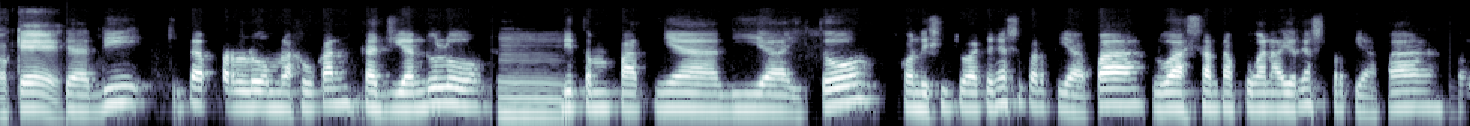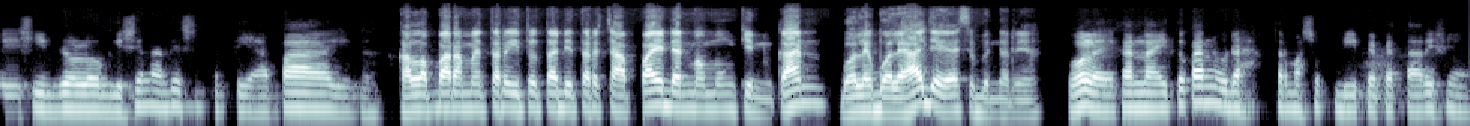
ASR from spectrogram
Oke. Jadi kita perlu melakukan kajian dulu Hmm. di tempatnya dia itu kondisi cuacanya seperti apa, luasan tampungan airnya seperti apa, kondisi hidrologisnya nanti seperti apa gitu. Kalau parameter itu tadi tercapai dan memungkinkan, boleh-boleh aja ya sebenarnya. Boleh, karena itu kan udah termasuk di PP tarifnya.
